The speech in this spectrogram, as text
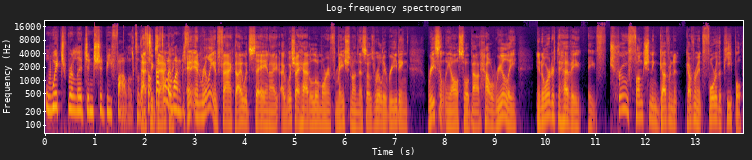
which religion should be followed. So that's, That's all, exactly. that's all I wanted to say. And, and really, in fact, I would say, and I, I wish I had a little more information on this. I was really reading recently also about how really, in order to have a, a true functioning government government for the people,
